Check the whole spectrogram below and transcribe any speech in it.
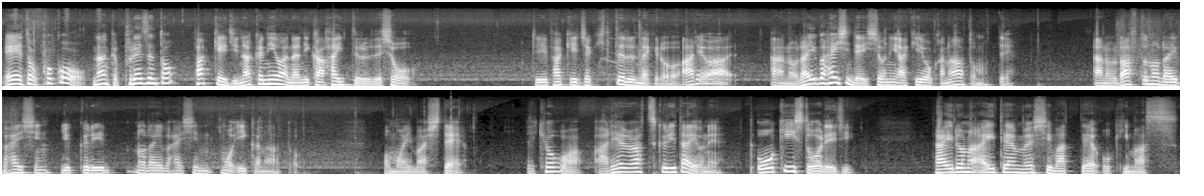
えーと、ここ、なんかプレゼント？パッケージ、中には何か入ってるでしょう。っていうパッケージが来てるんだけど、あれは、あの、ライブ配信で一緒に開けようかなと思って。あの、ラフトのライブ配信、ゆっくりのライブ配信もいいかなと思いまして。で、今日はあれが作りたいよね。大きいストレージ。大量のアイテムしまっておきます。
